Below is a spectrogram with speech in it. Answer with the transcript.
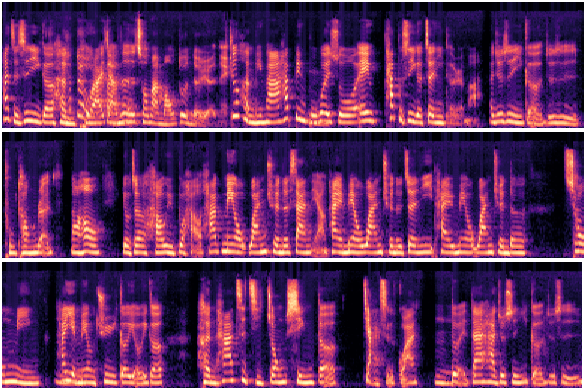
他只是一个很对我来讲，真的是充满矛盾的人哎，就很平凡。他并不会说：“哎，他不是一个正义的人嘛，他就是一个就是普通人，然后有着好与不好，他没有完全的善良，他也没有完全的正义，他也没有完全的。”聪明，他也没有去一个有一个很他自己中心的价值观，嗯，对，但是他就是一个就是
